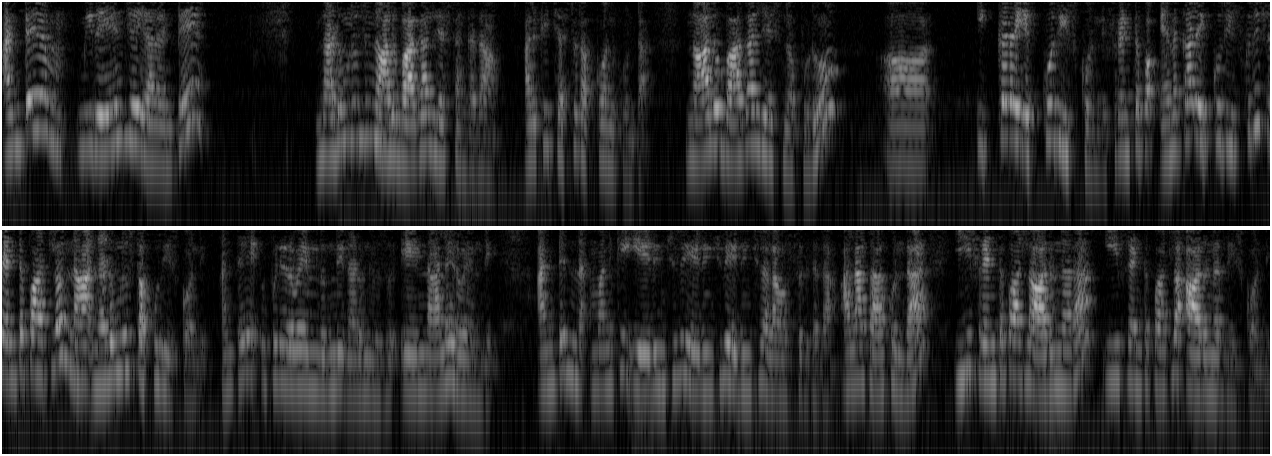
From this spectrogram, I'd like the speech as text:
అంటే మీరు ఏం చేయాలంటే నడుము లూజు నాలుగు భాగాలు చేస్తాం కదా. వాళ్ళకి చెస్ట్ తక్కువ అనుకుంటా. నాలుగు భాగాలు చేసినప్పుడు ఆ, ఇక్కడ ఎక్కువ తీసుకోండి. ఫ్రంట్ పా- వెనకాల ఎక్కువ తీసుకుని ఫ్రంట్ పార్ట్లో నా నడుము లూజ్ తక్కువ తీసుకోండి. అంటే ఇప్పుడు ఇరవై ఎనిమిది ఉంది నడుము లూజు ఏడు నాలుగు ఇరవై ఎనిమిది. అంటే మనకి ఏడించులు ఏడించులు ఏడించులు అలా వస్తుంది కదా. అలా కాకుండా ఈ ఫ్రంట్ పార్ట్లో ఆరున్నర ఈ ఫ్రంట్ పార్ట్లో ఆరున్నర తీసుకోండి.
